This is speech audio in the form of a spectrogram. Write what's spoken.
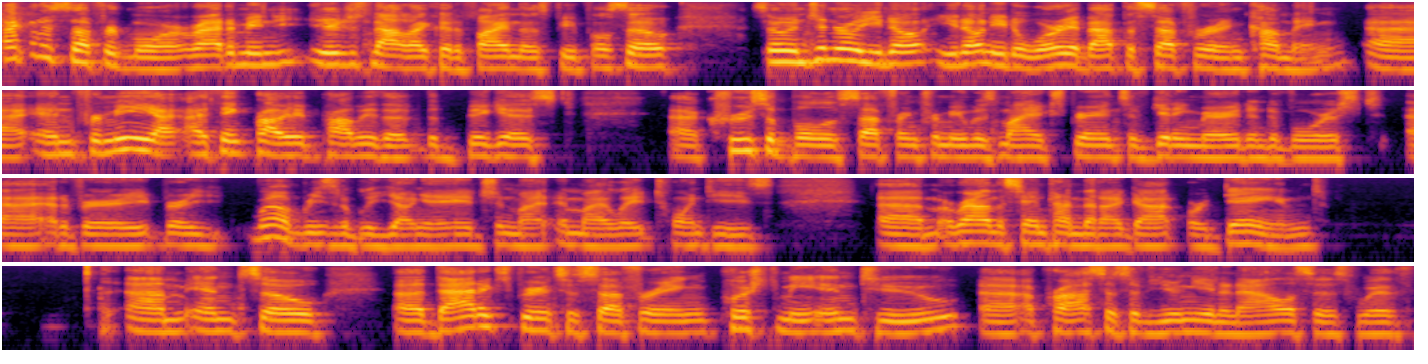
I could have suffered more, right? I mean, you're just not likely to find those people. So, so in general, you don't you don't need to worry about the suffering coming. Uh, and for me, I, I, think probably probably the the biggest uh, crucible of suffering for me was my experience of getting married and divorced uh, at a very very well reasonably young age in my in my late twenties, um, around the same time that I got ordained. Um, and so uh, that experience of suffering pushed me into uh, a process of Jungian analysis with,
